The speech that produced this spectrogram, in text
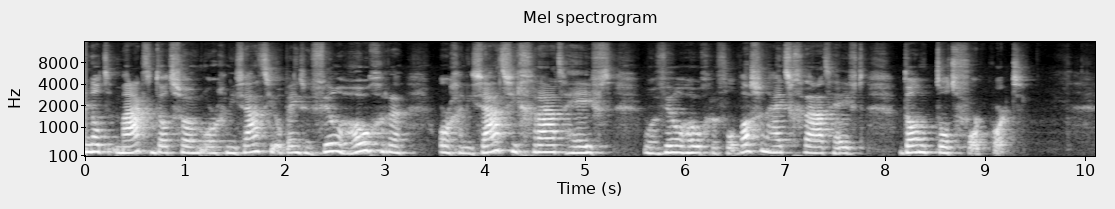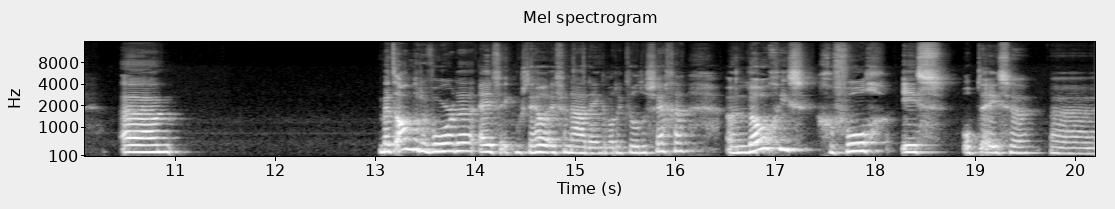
En dat maakt dat zo'n organisatie opeens een veel hogere organisatiegraad heeft, een veel hogere volwassenheidsgraad heeft dan tot voor kort. Um, met andere woorden, even, ik moest heel even nadenken wat ik wilde zeggen. Een logisch gevolg is op deze, uh,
